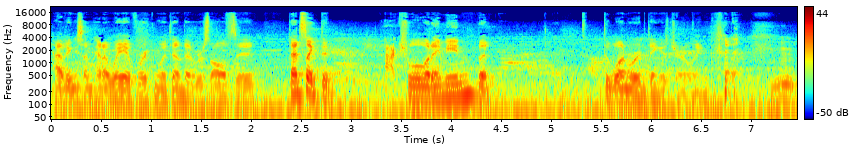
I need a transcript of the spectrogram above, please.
having some kind of way of working with them that resolves it. That's like the actual what I mean, but the one word thing is journaling. Mm-hmm.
